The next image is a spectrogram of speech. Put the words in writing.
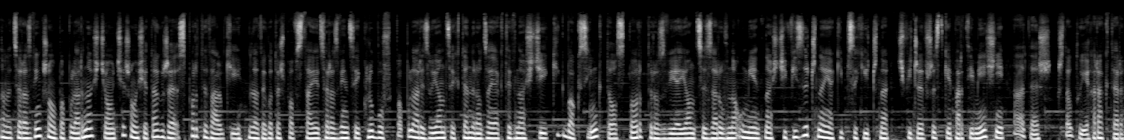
ale coraz większą popularnością cieszą się także sporty walki. Dlatego też powstaje coraz więcej klubów popularyzujących ten rodzaj aktywności. Kickboxing to sport rozwijający zarówno umiejętności fizyczne, jak i psychiczne. Ćwiczy wszystkie partie mięśni, ale też kształtuje charakter.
